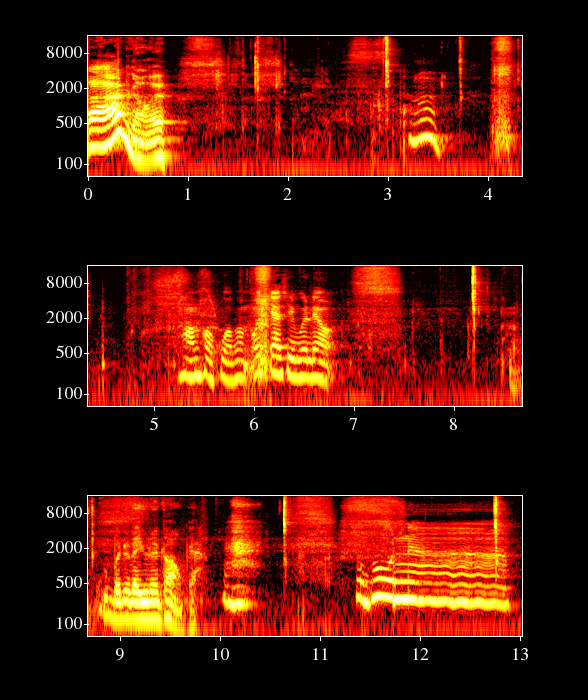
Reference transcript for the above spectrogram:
ร้านพี่น้องเลยหอมขอขวบผมโอ๊ยแจ้สิเบิ่แล้วเบิ้งอะไรอยู่ในท้องแกพูนพูนเนอะ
